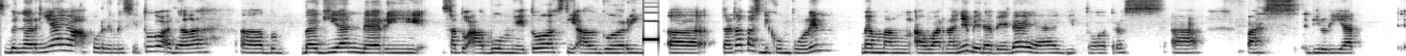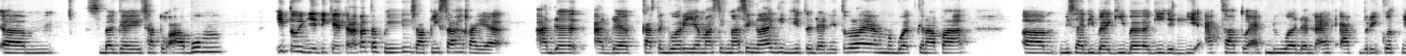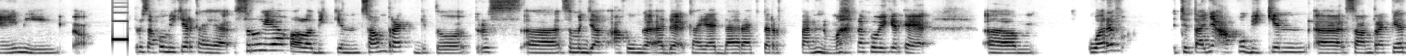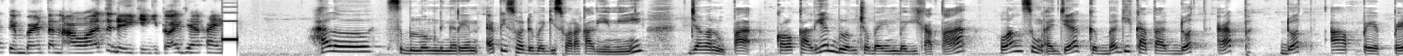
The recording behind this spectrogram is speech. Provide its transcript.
sebenarnya yang aku rilis itu adalah uh, bagian dari satu album yaitu si Algori. Uh, ternyata pas dikumpulin memang uh, warnanya beda-beda ya gitu. Terus uh, pas dilihat um, sebagai satu album itu jadi kayak ternyata terpisah-pisah kayak ada ada kategorinya masing-masing lagi gitu dan itulah yang membuat kenapa um, bisa dibagi-bagi jadi act 1, act 2 dan act act berikutnya ini gitu. Terus aku mikir kayak seru ya kalau bikin soundtrack gitu. Terus uh, semenjak aku nggak ada kayak director tandeman, aku mikir kayak um, what if ceritanya aku bikin uh, soundtracknya Tim Burton awal itu dari kayak gitu aja kayak Halo, sebelum dengerin episode Bagi Suara kali ini, jangan lupa kalau kalian belum cobain Bagi Kata, langsung aja ke bagikata.app.app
